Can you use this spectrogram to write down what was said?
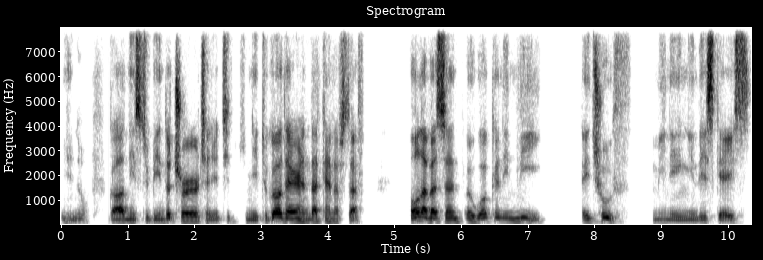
you know, God needs to be in the church and you t- need to go there and that kind of stuff, all of a sudden awoken in me a truth, meaning in this case,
